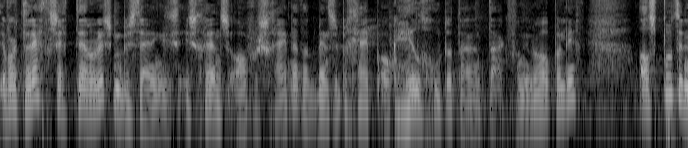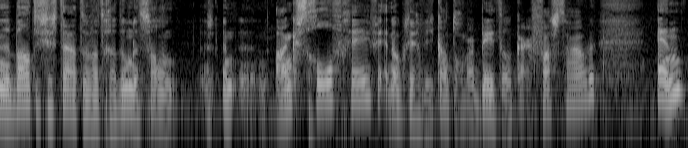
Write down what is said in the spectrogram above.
Er wordt terecht gezegd, terrorismebestrijding is, is grensoverschrijdend. Dat mensen begrijpen ook heel goed dat daar een taak van Europa ligt. Als Poetin in de Baltische Staten wat gaat doen, dat zal een, een, een angstgolf geven. En ook zeggen, je kan toch maar beter elkaar vasthouden. En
